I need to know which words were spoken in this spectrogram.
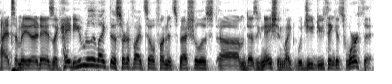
I had somebody the other day is like, "Hey, do you really like the certified self-funded specialist um, designation? Like, would you do you think it's worth it?"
